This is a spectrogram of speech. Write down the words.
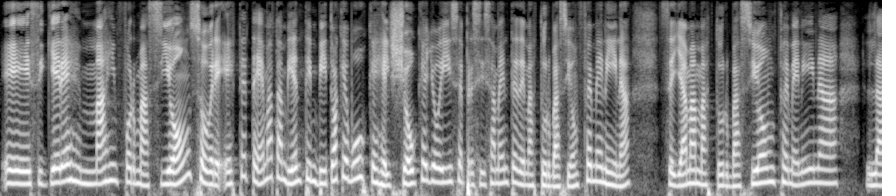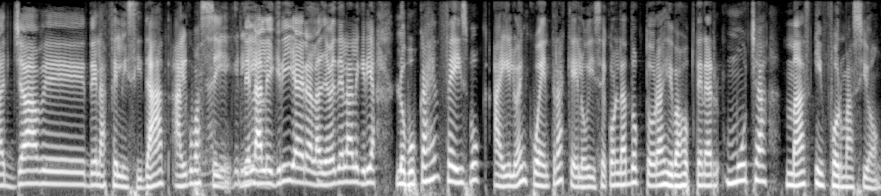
Eh, si quieres más información sobre este tema, también te invito a que busques el show que yo hice precisamente de masturbación femenina se llama Masturbación Femenina, la llave de la felicidad, algo así. De la alegría, era la llave de la alegría. Lo buscas en Facebook, ahí lo encuentras, que lo hice con las doctoras y vas a obtener mucha más información.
